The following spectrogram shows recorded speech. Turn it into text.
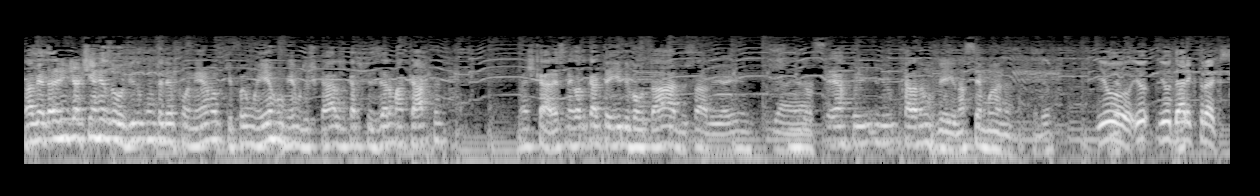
Na verdade a gente já tinha resolvido com um telefonema, porque foi um erro mesmo dos caras, os caras fizeram uma carta. Mas, cara, esse negócio do cara ter ido e voltado, sabe? E aí Já não era. deu certo e, e o cara não veio na semana, entendeu? E o, e, o, e o Derek Trucks?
